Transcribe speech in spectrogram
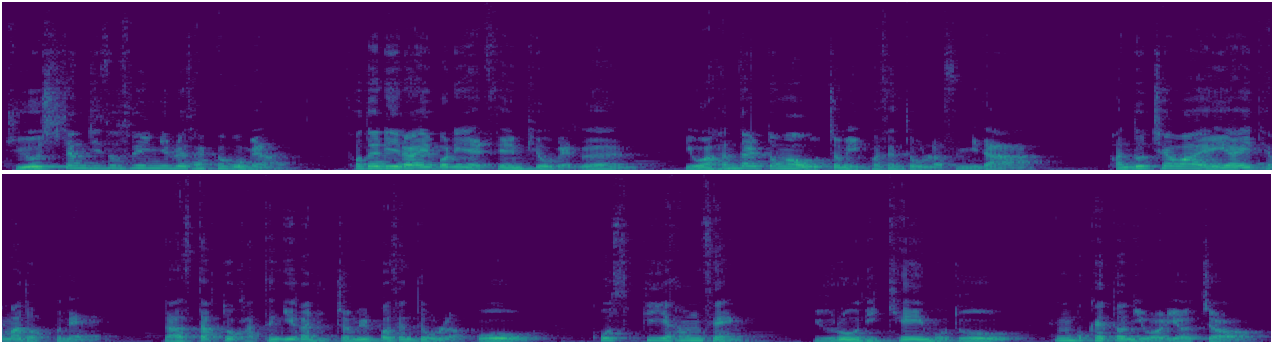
주요 시장 지수 수익률을 살펴보면 서대리 라이벌인 S&P 500은 2월 한 달 동안 5.2% 올랐습니다. 반도체와 AI 테마 덕분에 나스닥도 같은 기간 6.1% 올랐고 코스피, 항생, 유로, 니케이 모두 행복했던 2월이었죠.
